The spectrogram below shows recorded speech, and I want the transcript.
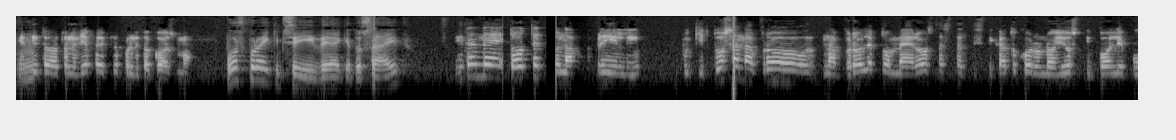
Γιατί το, τον ενδιαφέρει πιο πολύ τον κόσμο. Πώς προέκυψε η ιδέα και το site, Ήταν τότε τον Απρίλη που κοιτούσα να βρω, να βρω λεπτομερό στα στατιστικά του κορονοϊού στην πόλη που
